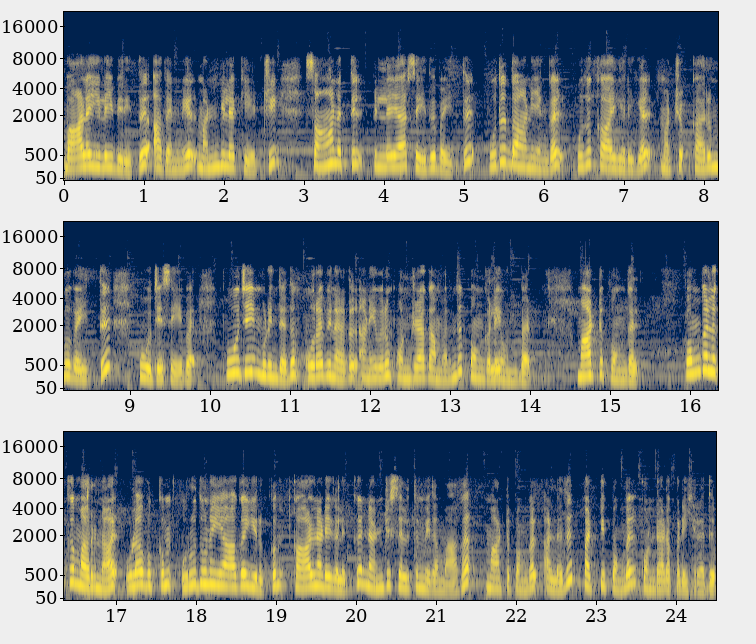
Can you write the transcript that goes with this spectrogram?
வாழை இலை விரித்து அதன் மேல் மண்விளக்கேற்றி சாணத்தில் பிள்ளையார் செய்து வைத்து புது தானியங்கள் புது காய்கறிகள் மற்றும் கரும்பு வைத்து பூஜை செய்வர். பூஜை முடிந்ததும் உறவினர்கள் அனைவரும் ஒன்றாக அமர்ந்து பொங்கலை உண்பர். மாட்டுப் பொங்கல். பொங்கலுக்கு மறுநாள் உழவுக்கும் உறுதுணையாக இருக்கும் கால்நடைகளுக்கு நன்றி செலுத்தும் விதமாக மாட்டுப்பொங்கல் அல்லது பட்டி பொங்கல் கொண்டாடப்படுகிறது.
